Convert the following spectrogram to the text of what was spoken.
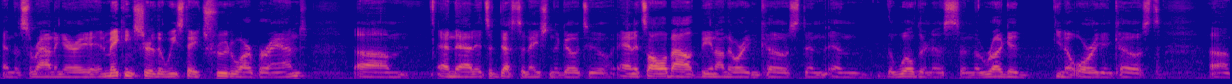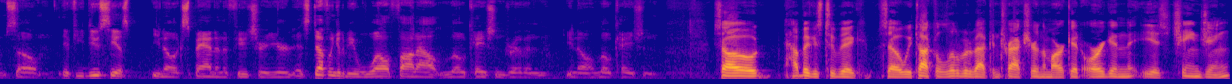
and the surrounding area, and making sure that we stay true to our brand um, and that it's a destination to go to. And it's all about being on the Oregon coast and, and the wilderness and the rugged, you know, Oregon coast. Um, so if you do see us, you know, expand in the future, you're it's definitely going to be well thought out, location driven, you know, location. So, how big is too big? So, we talked a little bit about contracture in the market. Oregon is changing.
